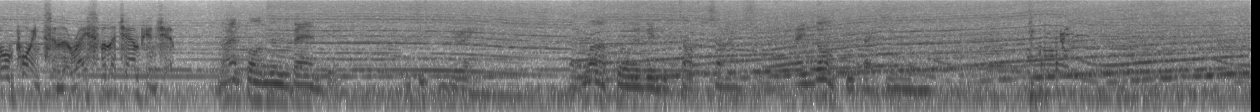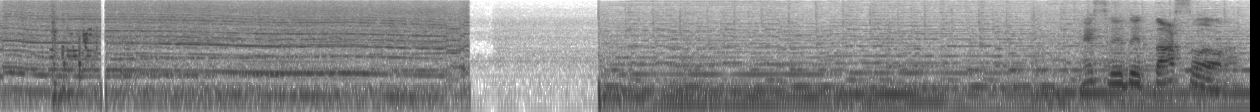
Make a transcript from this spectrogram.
valuable points in the race for the championship. My opponent Bandy, which is great. I want to go with the tough challenge. I don't think I can win. Next will be Barcelona.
